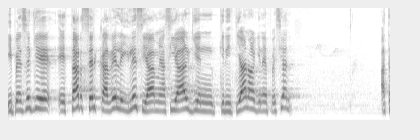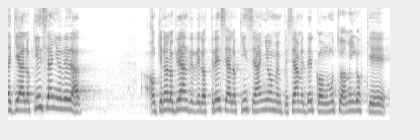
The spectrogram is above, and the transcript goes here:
y pensé que estar cerca de la iglesia me hacía alguien cristiano, alguien especial. Hasta que a los 15 años de edad, aunque no lo crean, desde los 13 a los 15 años me empecé a meter con muchos amigos que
